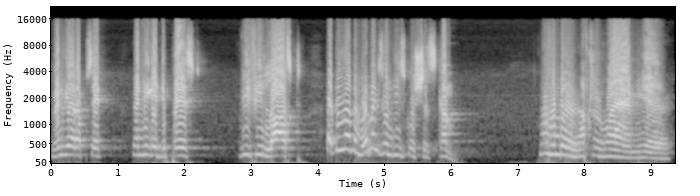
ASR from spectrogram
when we are upset, when we get depressed, we feel lost. Uh, these are the moments when these questions come. We wonder after why I am here.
